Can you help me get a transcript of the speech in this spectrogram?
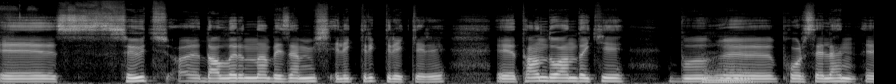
e, söğüt e, dallarına bezenmiş elektrik direkleri, e, Tandoğan'daki bu hmm. e, porselen e,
